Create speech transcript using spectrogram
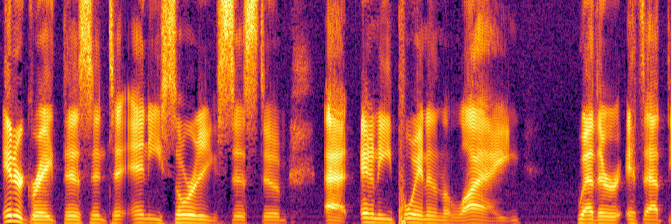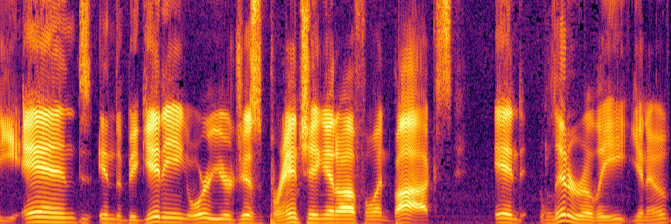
integrate this into any sorting system at any point in the line whether it's at the end, in the beginning, or you're just branching it off one box. And literally, you know,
